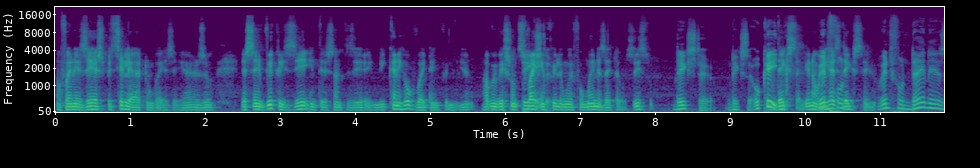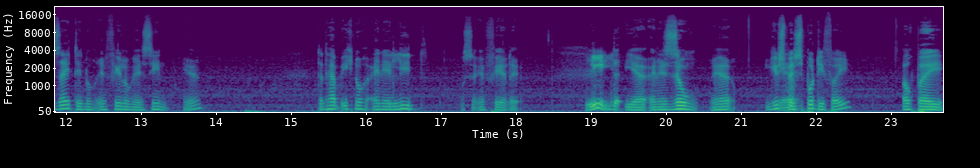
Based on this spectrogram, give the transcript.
Auf eine sehr spezielle Art und Weise. Ja? Also, das ist eine wirklich sehr interessante Serie. Die kann ich auch weiterempfehlen. Ja? Haben wir schon zwei Dexter. Empfehlungen von meiner Seite aus. Siehst du? Dexter. Dexter. Okay. Dexter, genau. Wenn Wie heißt von- Dexter? Wenn von deiner Seite noch Empfehlungen sind, ja, dann habe ich noch eine Lied zu empfehlen. Lied. Ja, eine Song, ja. Gibt's Ja. bei Spotify, auch bei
